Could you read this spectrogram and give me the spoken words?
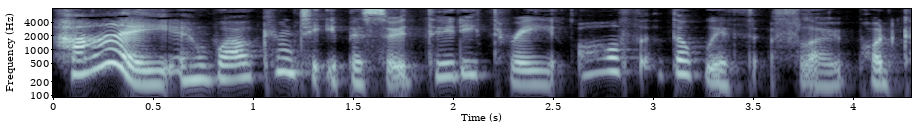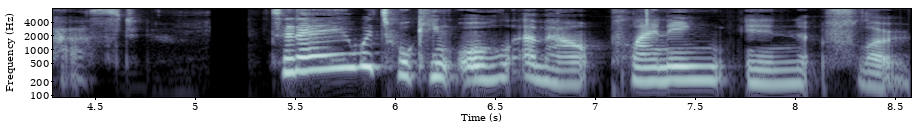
Hi, and welcome to episode 33 of the With Flow podcast. Today we're talking all about planning in flow.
